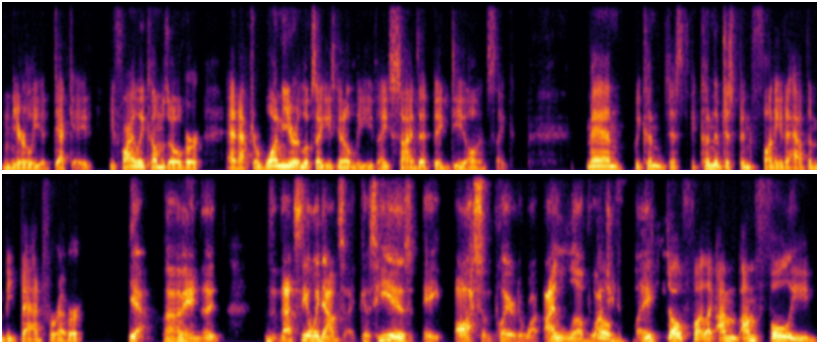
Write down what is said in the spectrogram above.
nearly a decade. He finally comes over, and after one year, it looks like he's gonna leave, and he signs that big deal. And it's like, man, we couldn't just it couldn't have just been funny to have them be bad forever. Yeah, I mean, the, that's the only downside because he is a awesome player to watch. I love oh, watching Oh, him play. So fun. Like I'm I'm fully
